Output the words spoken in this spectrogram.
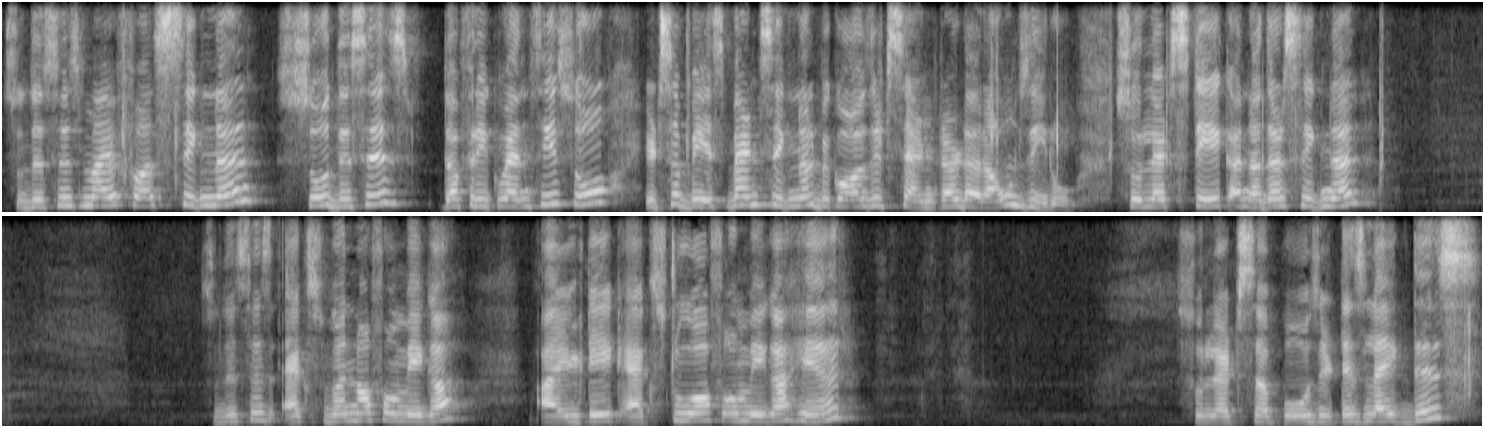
So this is my first signal. So this is the frequency. So it's a baseband signal because it's centered around 0 so let's take another signal. So this is x1 of omega. I'll take x2 of omega here so let's suppose it is like this.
